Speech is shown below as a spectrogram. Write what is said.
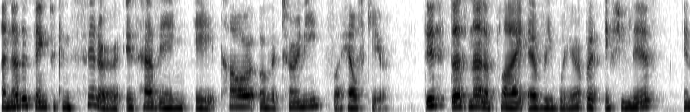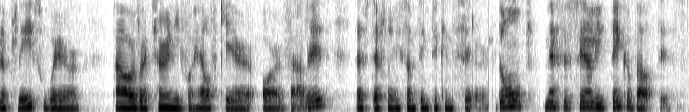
Another thing to consider is having a power of attorney for healthcare. This does not apply everywhere, but if you live in a place where power of attorney for healthcare are valid, that's definitely something to consider. Don't necessarily think about this,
